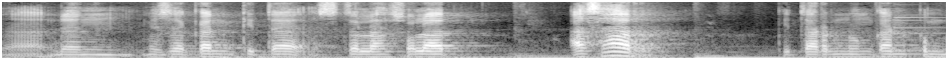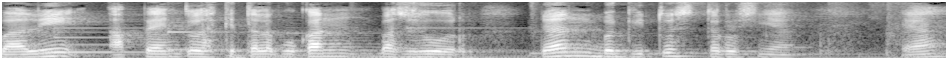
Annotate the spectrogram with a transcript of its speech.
Nah, dan misalkan kita setelah sholat ashar kita renungkan kembali apa yang telah kita lakukan pas zuhur dan begitu seterusnya ya.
